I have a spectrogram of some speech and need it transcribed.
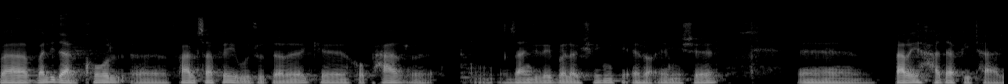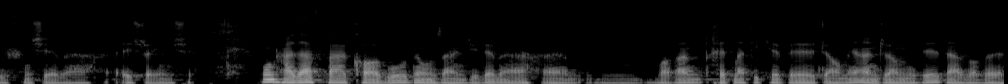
و ولی در کل فلسفه ای وجود داره که خب هر زنجیره بلاکچینی که ارائه میشه برای هدفی تعریف میشه و اجرایی میشه. اون هدف و کاربرد اون زنجیره و واقعا خدمتی که به جامعه انجام میده در واقع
